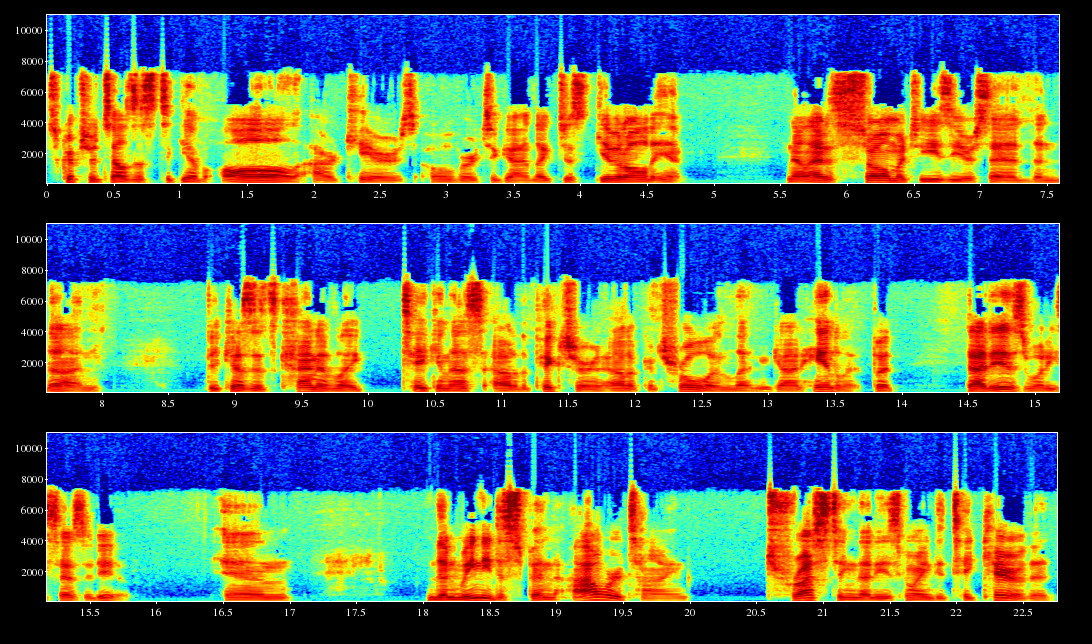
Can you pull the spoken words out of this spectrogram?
scripture tells us to give all our cares over to God. Like just give it all to Him. Now that is so much easier said than done because it's kind of like taking us out of the picture and out of control and letting God handle it. But that is what He says to do. And then we need to spend our time trusting that he's going to take care of it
